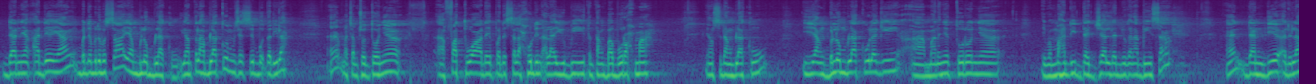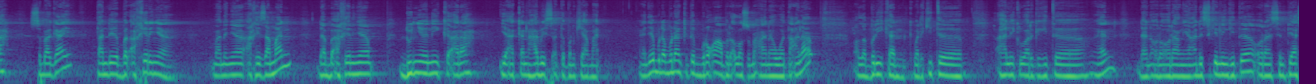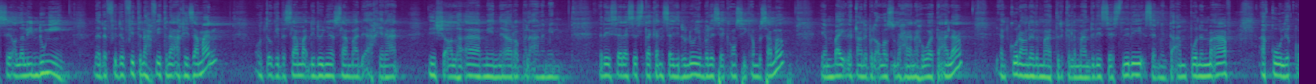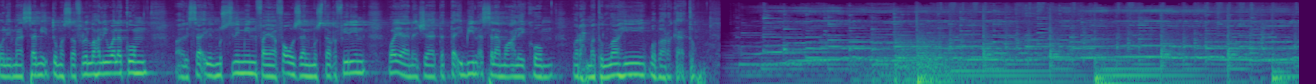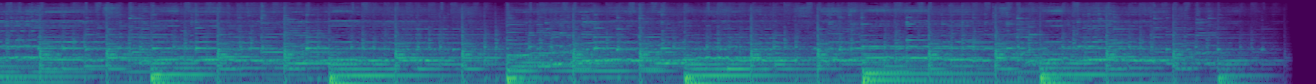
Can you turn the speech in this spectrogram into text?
dan yang ada yang benda-benda besar yang belum berlaku. Yang telah berlaku yang saya sebut tadilah. Eh, macam contohnya uh, fatwa daripada Salahuddin Al-Ayubi tentang Babu Rahmah yang sedang berlaku yang belum berlaku lagi uh, maknanya turunnya Imam Mahdi Dajjal dan juga Nabi Isa kan? Dan dia adalah sebagai tanda berakhirnya. Maknanya akhir zaman dan berakhirnya dunia ni ke arah yang akan habis ataupun kiamat. Kan? Jadi mudah-mudahan kita berdoa kepada Allah Subhanahu Wa Taala. Allah berikan kepada kita ahli keluarga kita kan? Dan orang-orang yang ada sekeliling kita orang sentiasa Allah lindungi dari fitnah-fitnah akhir zaman untuk kita selamat di dunia selamat di akhirat insyaallah amin ya rabbal alamin Jadi saya rasa setakat saja dulu yang boleh saya kongsikan bersama. Yang baik datang daripada Allah Subhanahu Wa Taala. Yang kurang dalam hati kelemahan diri saya sendiri, saya minta ampun dan maaf. Aku liquli ma sami'tu mastaghfirullah li wa lakum wa risailil muslimin fa ya fawzal mustaghfirin wa ya najat at-taibin. Assalamualaikum warahmatullahi wabarakatuh.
